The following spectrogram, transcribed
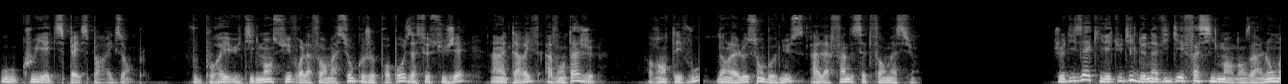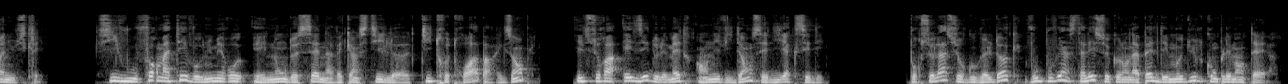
ou CreateSpace par exemple. Vous pourrez utilement suivre la formation que je propose à ce sujet à un tarif avantageux. Rendez-vous dans la leçon bonus à la fin de cette formation. Je disais qu'il est utile de naviguer facilement dans un long manuscrit. Si vous formatez vos numéros et noms de scène avec un style titre 3 par exemple, il sera aisé de les mettre en évidence et d'y accéder. Pour cela, sur Google Doc, vous pouvez installer ce que l'on appelle des modules complémentaires.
